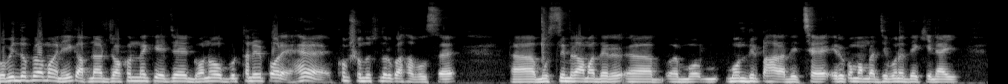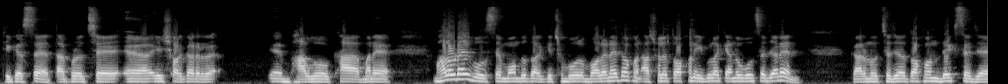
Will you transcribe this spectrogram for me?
গোবিন্দ প্রামাণিক আপনার যখন নাকি এই যে গণ অভ্যুত্থানের পরে হ্যাঁ খুব সুন্দর সুন্দর কথা বলছে মুসলিমরা আমাদের মন্দির পাহারা দিচ্ছে, এরকম আমরা জীবনে দেখি নাই, ঠিক আছে? তারপর হচ্ছে এই সরকার ভালো খা মানে ভালোটাই বলছে, মন্দ তো আর কিছু বলে নাই তখন। আসলে তখন এগুলা কেন বলছে জানেন? কারণ হচ্ছে যে তখন দেখছে যে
